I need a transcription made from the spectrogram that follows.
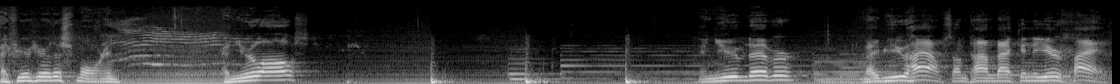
If you're here this morning and you're lost and you've never, maybe you have sometime back in the years past,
